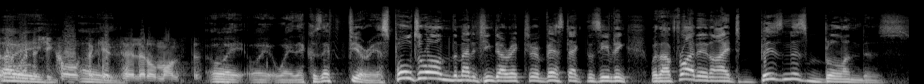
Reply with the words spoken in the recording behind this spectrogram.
So no wonder she calls the kids her little monsters. Oi, oi, oi, there, because they're furious. Paul Theron, the managing director of Vestact this evening with our Friday night business blunders.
